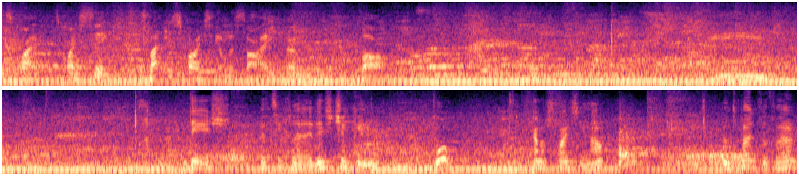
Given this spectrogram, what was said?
it's quite it's quite sick. Slightly spicy on the side, um, but mm, dish, particularly this chicken, whew, kind of spicy now. It's both of them.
